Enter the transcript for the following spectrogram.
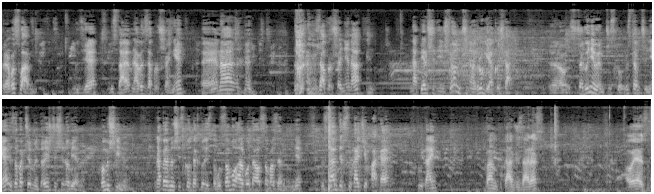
prawosławny, gdzie dostałem nawet zaproszenie e, na zaproszenie na, na pierwszy dzień świąt, czy na drugi, jakoś tak. No, z czego nie wiem, czy skorzystam, czy nie. Zobaczymy, to jeszcze się dowiemy. Pomyślimy. Na pewno się skontaktuję z tą osobą, albo ta osoba ze mną, nie? Dostałem też, słuchajcie, pakę tutaj. Wam pokażę zaraz. O Jezus,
